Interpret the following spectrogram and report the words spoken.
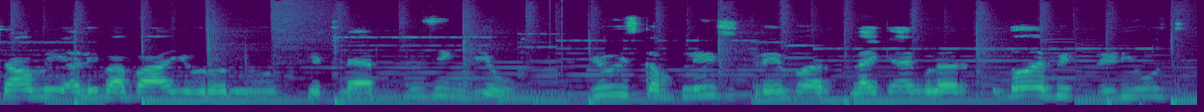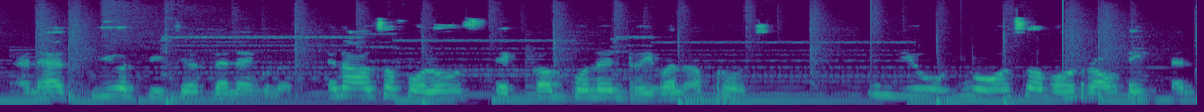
Xiaomi, Alibaba, Euronews, GitLab using Vue. Vue is complete framework like Angular, though a bit reduced and has fewer features than Angular, and also follows a component-driven approach. In Vue, you also got routing and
